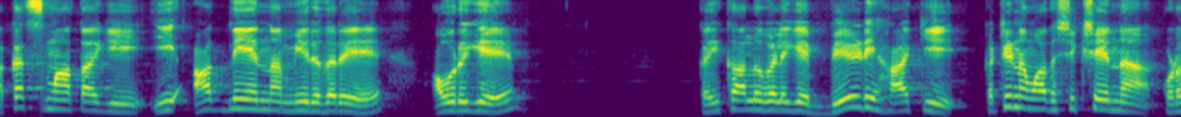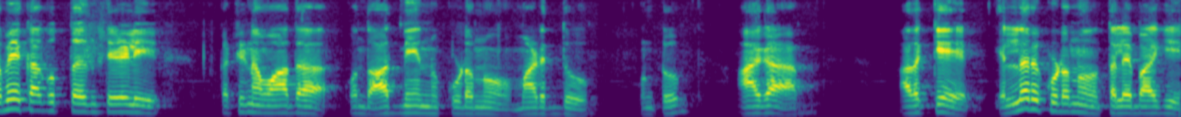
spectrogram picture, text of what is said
ಅಕಸ್ಮಾತಾಗಿ ಈ ಆಜ್ಞೆಯನ್ನು ಮೀರಿದರೆ ಅವರಿಗೆ ಕೈಕಾಲುಗಳಿಗೆ ಬೇಡಿ ಹಾಕಿ ಕಠಿಣವಾದ ಶಿಕ್ಷೆಯನ್ನು ಕೊಡಬೇಕಾಗುತ್ತೆ ಅಂತೇಳಿ ಕಠಿಣವಾದ ಒಂದು ಆಜ್ಞೆಯನ್ನು ಕೂಡ ಮಾಡಿದ್ದು ಉಂಟು. ಆಗ ಅದಕ್ಕೆ ಎಲ್ಲರೂ ಕೂಡ ತಲೆಬಾಗಿ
